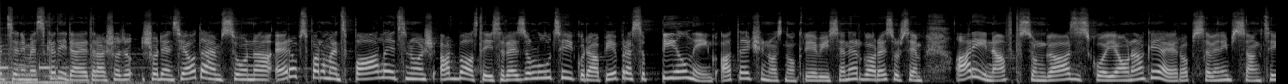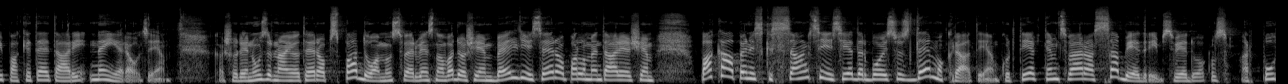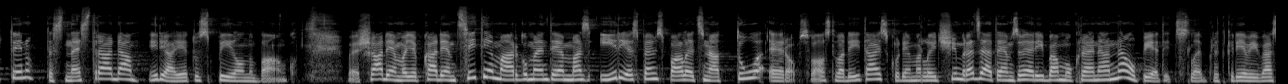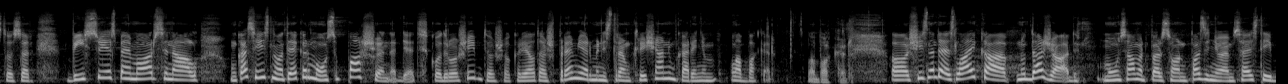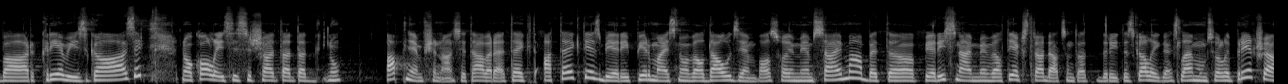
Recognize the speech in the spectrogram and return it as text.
Labvakar, cienījamies skatītāji, ētrā šodienas jautājums. Un uh, Eiropas parlaments pārliecinoši atbalstīs rezolūciju, kurā pieprasa pilnīgu atteikšanos no Krievijas energoresursiem, arī naftas un gāzes, ko jaunākajā Eiropas Savienības sankciju paketē tā arī neieraudzījām. Kā šodien uzrunājot Eiropas padomi, uzsver viens no vadošajiem Beļģijas Eiroparlamentāriešiem, pakāpeniskas sankcijas iedarbojas uz demokrātijām, kur tiek ņemts vērā sabiedrības viedoklis. Ar Putinu tas nestrādā, ir jāiet uz pilnu banku. Vai šādiem vai jebkādiem citiem argumentiem maz ir iespējams pārliecināt to Eiropas valstu vadītājus, kuriem ar līdz šim redzētajām zvērībām Ukrainā nav pieticis, lai pret Krieviju vēstos ar visu iespējamo arsenālu, un kas īsti notiek ar mūsu pašu enerģētisko drošību. To šokar jautāšu premjerministram Krišānam Kariņam. Labvakar! Labvakar. Uh, šīs nedēļas laikā nu, dažādi mūsu amatpersonu paziņojumi saistībā ar Krievijas gāzi. No koalīcijas ir šāda tāda, tā, nu, apņemšanās, ja tā varētu teikt, atteikties. Bija arī pirmais no vēl daudziem balsojumiem saimā, bet uh, pie risinājumiem vēl tiek strādāts, un tad arī tas galīgais lēmums vēl ir priekšā.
